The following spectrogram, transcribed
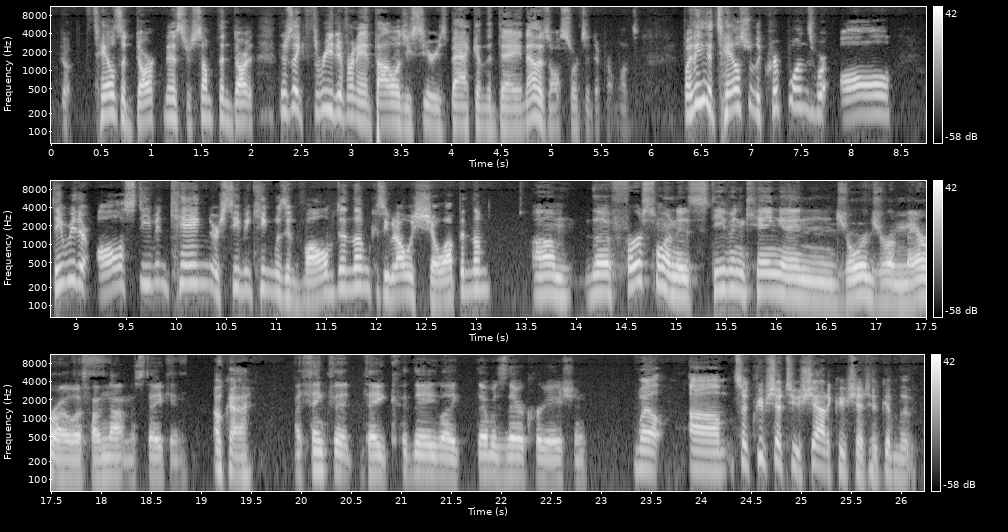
Tales of Darkness or something dark. There's like three different anthology series back in the day. And now there's all sorts of different ones. But I think the Tales from the Crypt ones were all they were either all Stephen King or Stephen King was involved in them because he would always show up in them. Um, the first one is Stephen King and George Romero, if I'm not mistaken. Okay. I think that they could they like that was their creation. Well, um, so Creepshow 2, shout out to Creepshow 2, good movie.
